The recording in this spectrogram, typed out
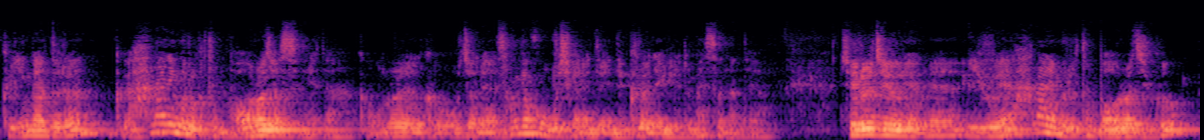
그 인간들은 그 하나님으로부터 멀어졌습니다. 그 오늘 그 오전에 성경 공부 시간에도 이제 그런 얘기를 좀 했었는데요. 죄를 지은 이후에 하나님으로부터 멀어지고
